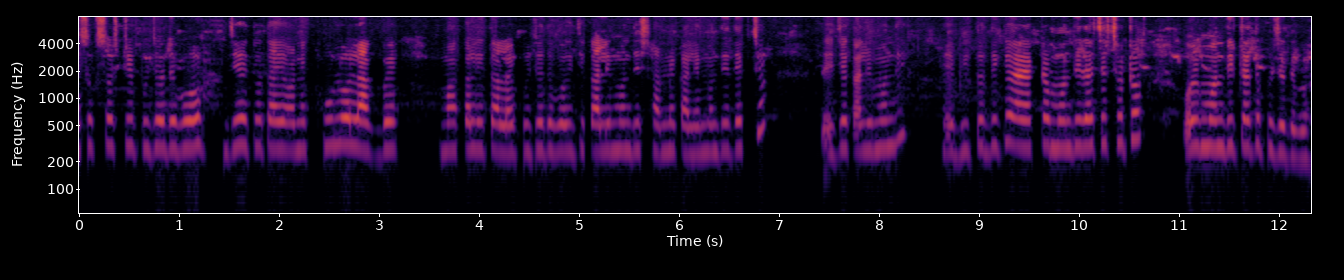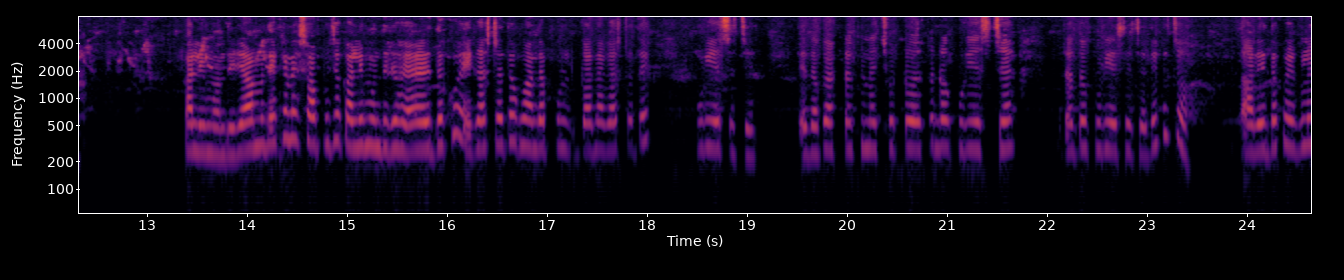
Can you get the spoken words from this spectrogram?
অশোক ষষ্ঠীর পুজো দেবো। যেহেতু তাই অনেক ফুলও লাগবে, মা কালী তলায় পুজো দেবো। এই যে কালী মন্দির সামনে কালী মন্দির দেখছ? এই যে কালী মন্দির, এই ভিতর দিকে আর একটা মন্দির আছে ছোট, ওই মন্দিরটাতে পুজো দেবো। কালী মন্দিরে, আমাদের এখানে সব পুজো কালী মন্দিরে হয়। আর দেখো, এই গাছটাতেও গাঁদা ফুল, গাঁদা গাছটাতে কুড়ি এসেছে। এই দেখো একটা এখানে ছোট এখানেও কুড়ি এসেছে তো কুড়ি এসেছে, দেখেছ? আর এই দেখো এগুলো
